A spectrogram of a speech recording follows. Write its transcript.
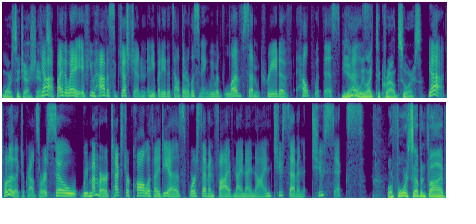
more suggestions. Yeah. By the way, if you have a suggestion, anybody that's out there listening, we would love some creative help with this. Yeah, we like to crowdsource. Yeah, totally like to crowdsource. So remember, text or call with ideas 475 999 2726. Or 475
